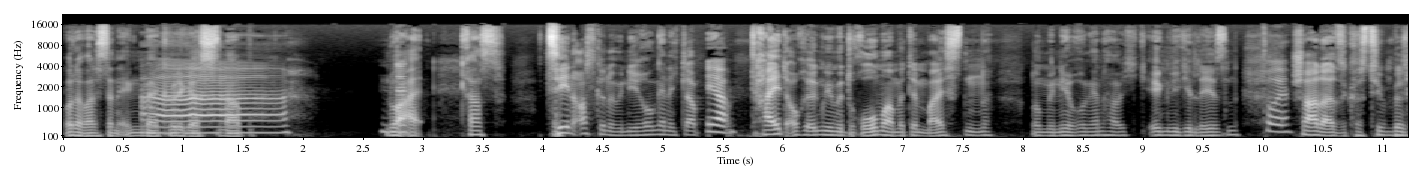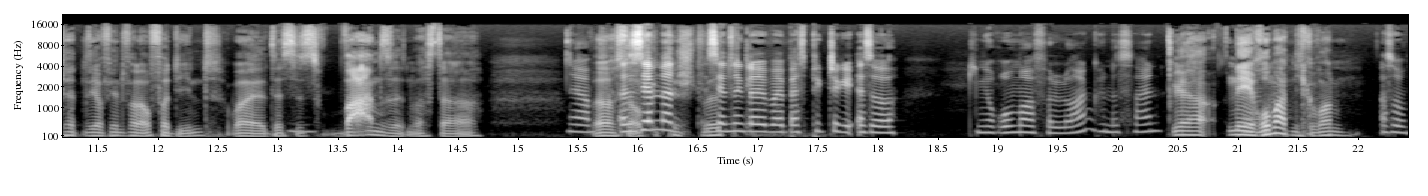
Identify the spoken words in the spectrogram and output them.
Oder war das dann irgendein merkwürdiger Snap? Äh, Nur ne- ein, krass. Zehn Oscar-Nominierungen. Ich glaube, ja, tight auch irgendwie mit Roma mit den meisten Nominierungen, habe ich irgendwie gelesen. voll. Schade, also Kostümbild hätten sie auf jeden Fall auch verdient, weil das Mhm. ist Wahnsinn, was da. Ja. Was Also da sie haben dann, sie wird. haben dann glaube ich bei Best Picture, also gegen Roma verloren, kann das sein? Ja, nee. Roma hat nicht gewonnen. Achso,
